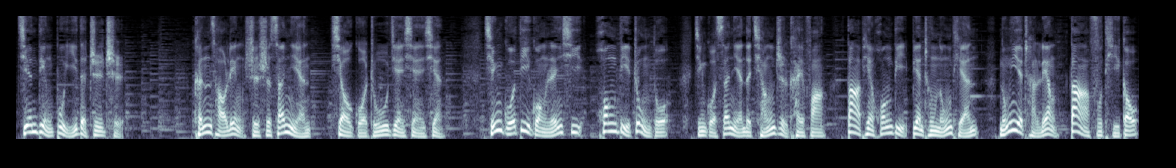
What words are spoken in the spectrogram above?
坚定不移的支持。垦草令实施三年，效果逐渐显现。秦国地广人稀，荒地众多，经过三年的强制开发，大片荒地变成农田，农业产量大幅提高，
